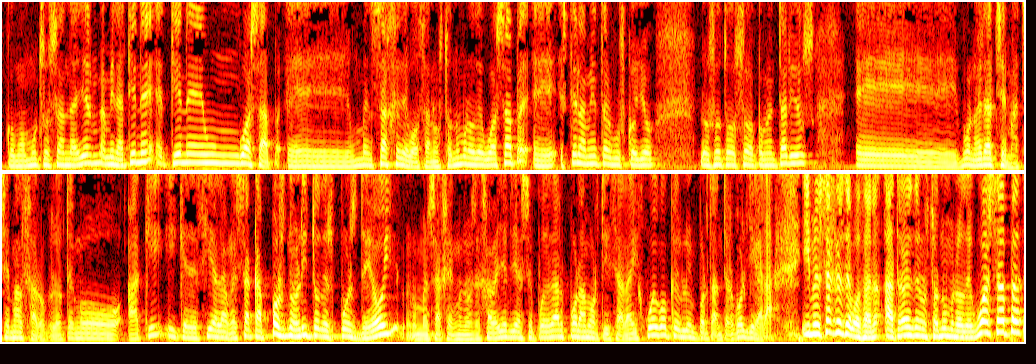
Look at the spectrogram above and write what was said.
como muchos han de ayer. Mira, tiene, tiene un WhatsApp, eh, un mensaje de voz a nuestro número de WhatsApp. Eh, Estela, mientras busco yo los otros comentarios. Eh, bueno, era Chema, Chema Alfaro, que lo tengo aquí y que decía la resaca postnolito después de hoy. Un mensaje que nos dejaba ayer ya se puede dar por amortizada. Hay juego, que es lo importante. El gol llegará. Y mensajes de voz a través de nuestro número de WhatsApp,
